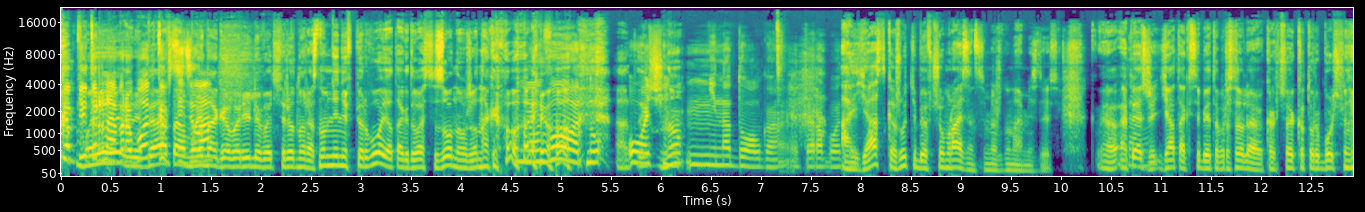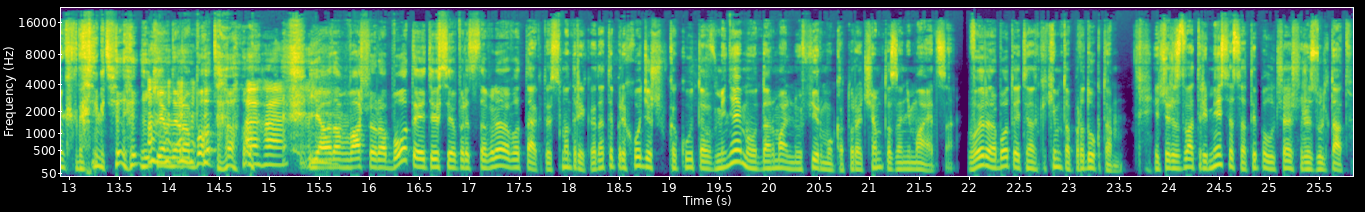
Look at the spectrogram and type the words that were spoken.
компьютерная обработка, все дела. мы наговорили в очередной раз. Но мне не впервые, я так два сезона уже наговорил. Ну вот, ну, а очень ну... ненадолго это работает. А я скажу тебе, в чем разница между нами здесь. Э, опять же, я так себе это представляю, как человек, который больше никогда нигде никем не работал. Я там вашу работу эти все представляю вот так. То есть смотри, когда ты приходишь в какую-то вменяемую нормальную фирму, которая чем-то занимается, вы работаете над каким-то продуктом, и через 2-3 месяца ты получаешь результат.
